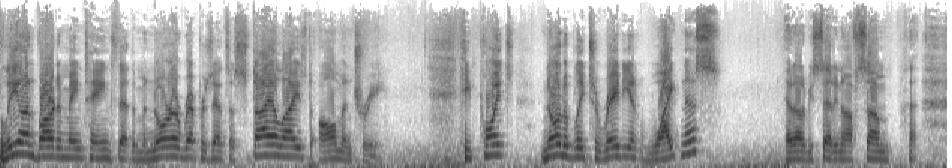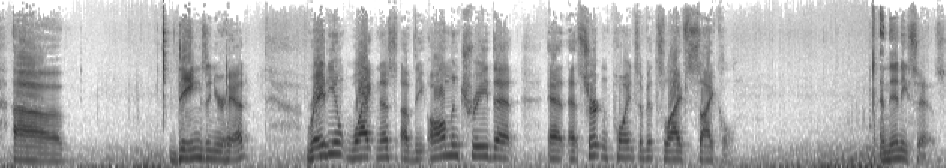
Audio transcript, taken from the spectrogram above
Leon Yarden maintains that the menorah represents a stylized almond tree. He points notably to radiant whiteness. It ought to be setting off some uh, dings in your head. Radiant whiteness of the almond tree that at, at certain points of its life cycle. And then he says,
